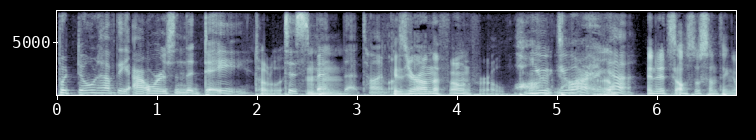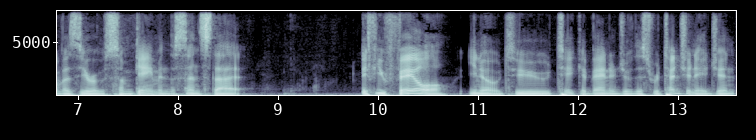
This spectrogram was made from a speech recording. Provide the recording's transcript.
but don't have the hours in the day Totally. to spend that time. Because you're on the phone for a long you time. you are yeah. And it's also something of a zero sum game in the sense that if you fail, you know, to take advantage of this retention agent,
